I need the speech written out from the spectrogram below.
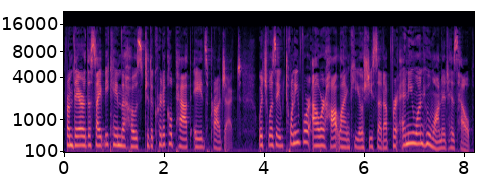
From there, the site became the host to the Critical Path AIDS Project, which was a 24 hour hotline Kiyoshi set up for anyone who wanted his help.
